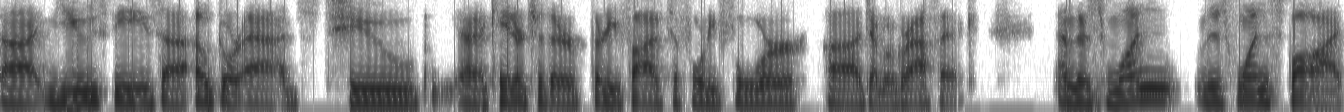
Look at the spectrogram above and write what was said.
uh, these uh, outdoor ads to uh, cater to their 35 to 44 uh, demographic. And there's one there's one spot,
